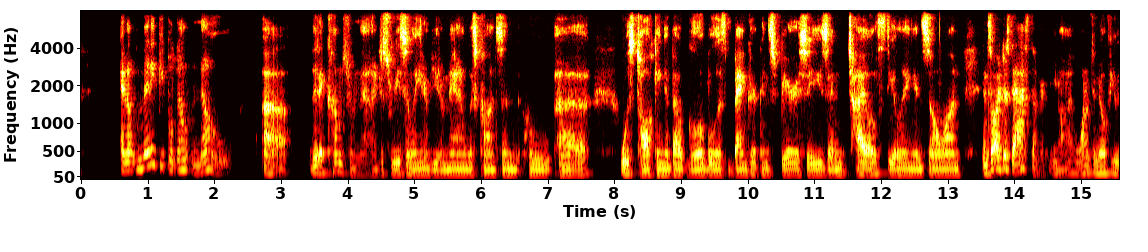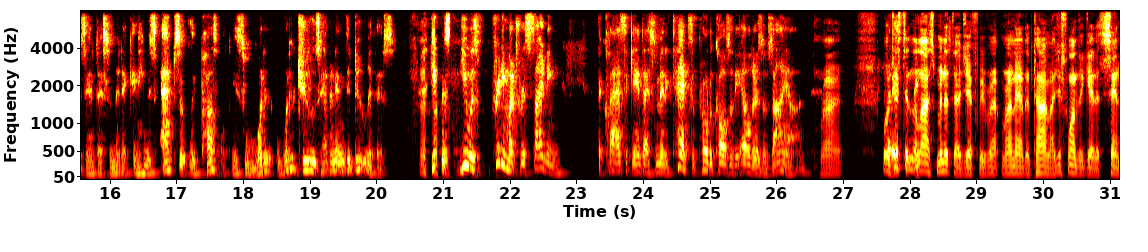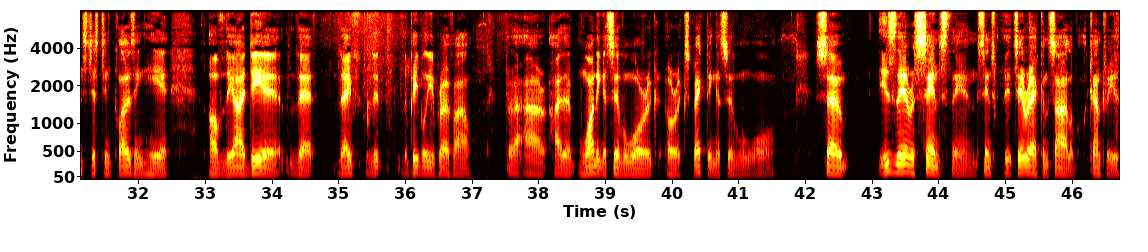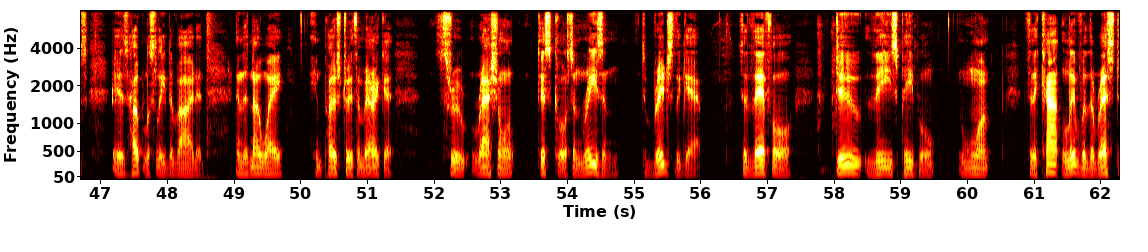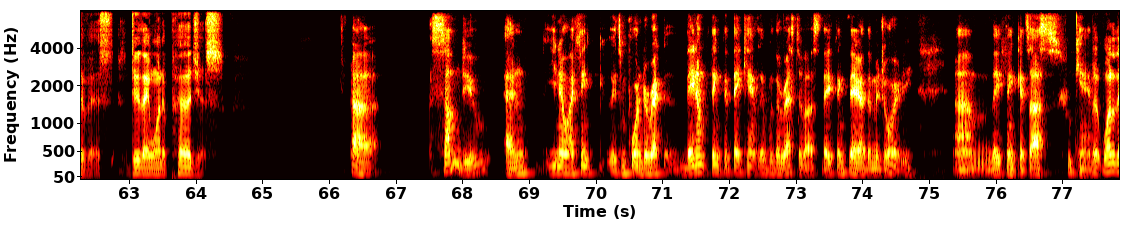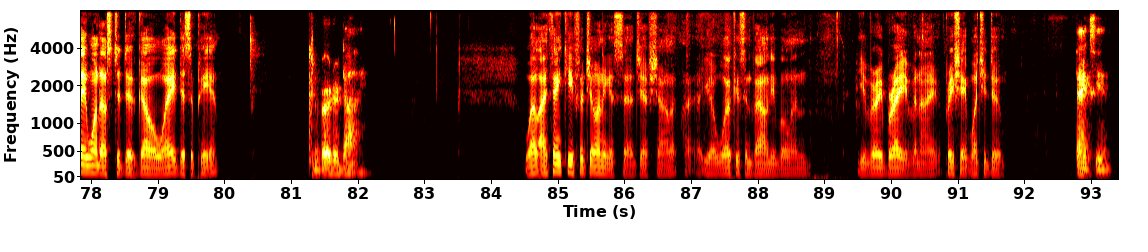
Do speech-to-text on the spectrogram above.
and many people don't know uh, that it comes from that. I just recently interviewed a man in Wisconsin who uh, was talking about globalist banker conspiracies and child stealing and so on. And so I just asked him, you know, I wanted to know if he was anti-Semitic, and he was absolutely puzzled. He said, "What? What do Jews have anything to do with this?" he was he was pretty much reciting the classic anti-Semitic text, the Protocols of the Elders of Zion. Right. Well, but just in the last minute, though, Jeff, we've run out of time. I just wanted to get a sense, just in closing here, of the idea that they've that the people you profile are either wanting a civil war or, or expecting a civil war. So, is there a sense then, since it's irreconcilable, the country is is hopelessly divided, and there's no way in post-truth America, through rational discourse and reason, to bridge the gap. So therefore, do these people want? If they can't live with the rest of us, do they want to purge us? Uh, some do, and you know, I think it's important to rec- they don't think that they can't live with the rest of us. They think they are the majority. Um, they think it's us who can't. But what do they want us to do? Go away, disappear? Convert or die. Well, I thank you for joining us, uh, Jeff Sharlet. Uh, your work is invaluable, and you're very brave, and I appreciate what you do. Thanks, Ian.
